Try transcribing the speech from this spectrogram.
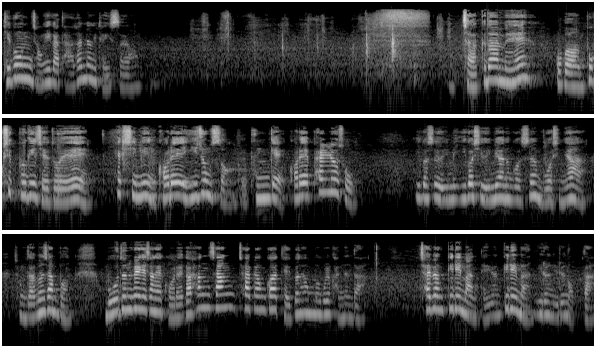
기본 정의가 다 설명이 돼 있어요. 자, 그 다음에 5번 복식부기 제도의 핵심인 거래의 이중성, 그 붕괴, 거래의 판료소 이것을 이것이 의미하는 것은 무엇이냐? 정답은 3번. 모든 회계상의 거래가 항상 차변과 대변 항목을 갖는다. 차변끼리만, 대변끼리만 이런 일은 없다.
